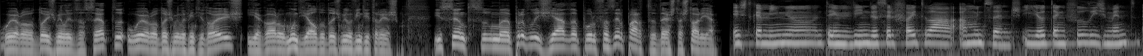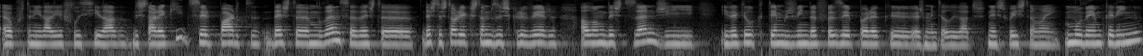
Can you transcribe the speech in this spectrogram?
o Euro 2017, o Euro 2022 e agora o Mundial de 2023. E sente-se uma privilegiada por fazer parte desta história. Este caminho tem vindo a ser feito há, há muitos anos e eu tenho felizmente a oportunidade e a felicidade de estar aqui, de ser parte desta mudança, desta, desta história que estamos a escrever ao longo destes anos e, e daquilo que temos vindo a fazer para que as mentalidades neste país também mudem um bocadinho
